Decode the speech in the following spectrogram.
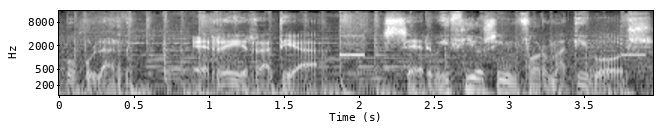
Popular, R. Ratia. Servicios informativos.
